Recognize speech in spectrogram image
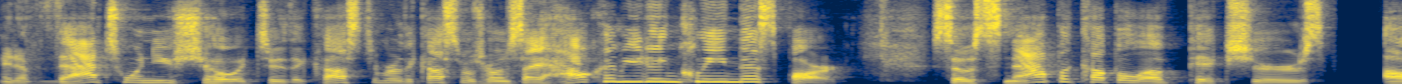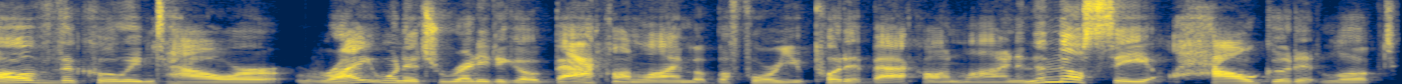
And if that's when you show it to the customer, the customer's going to say, How come you didn't clean this part? So snap a couple of pictures of the cooling tower right when it's ready to go back online, but before you put it back online. And then they'll see how good it looked.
